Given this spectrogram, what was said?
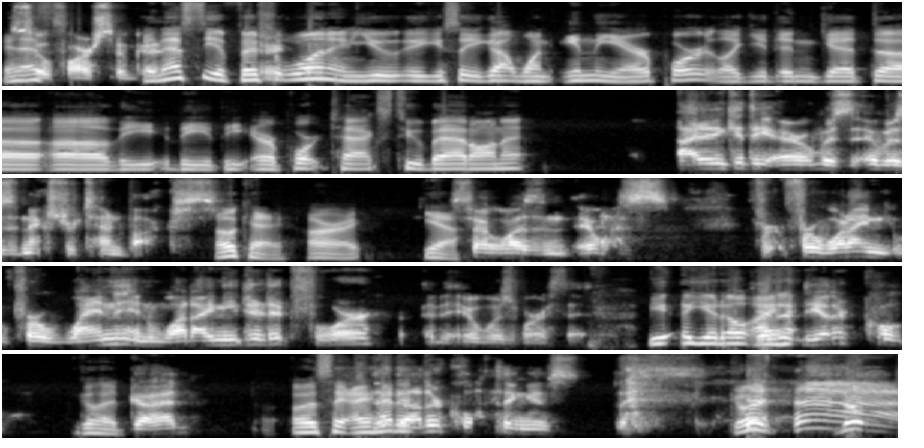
and so far, so good. and that's the official one. And you you say you got one in the airport, like you didn't get uh, uh, the the the airport tax too bad on it. I didn't get the air. It was, it was an extra 10 bucks. Okay, all right, yeah. So it wasn't, it was for, for what I, for when and what I needed it for, it, it was worth it. You, you know, The, I other, the other cool, go ahead. go ahead. I would say I had the it. other cool thing is, Go ahead.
